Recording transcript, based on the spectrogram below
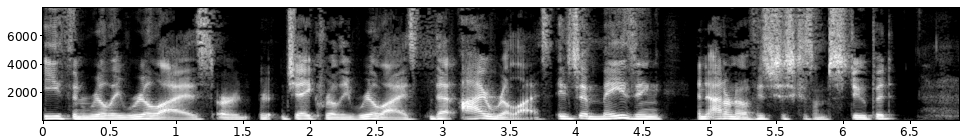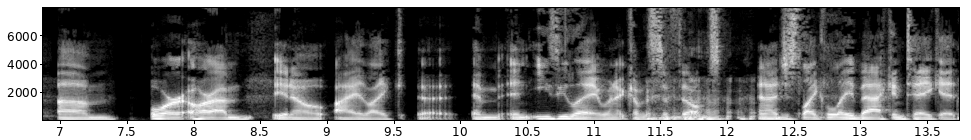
Ethan really realized or Jake really realized that I realized it's amazing. And I don't know if it's just because I'm stupid, um, or or I'm you know I like uh, am an easy lay when it comes to films, and I just like lay back and take it.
